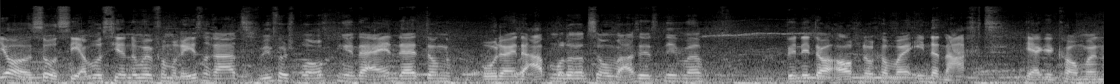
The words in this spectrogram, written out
Ja, so, Servus hier nochmal vom Riesenrad, wie versprochen in der Einleitung oder in der Abmoderation, weiß ich jetzt nicht mehr, bin ich da auch noch einmal in der Nacht hergekommen,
